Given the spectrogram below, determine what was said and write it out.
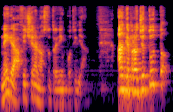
nei grafici nel nostro trading quotidiano. Anche per oggi è tutto,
